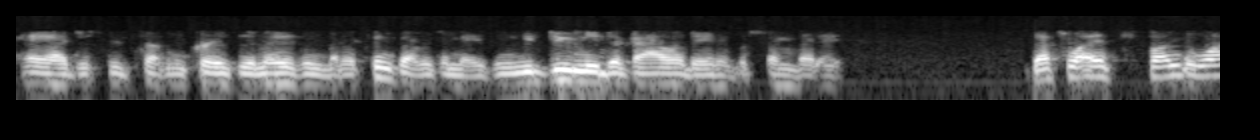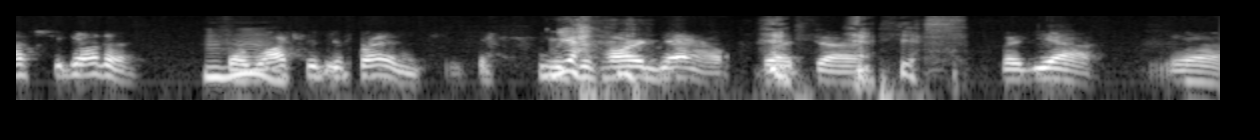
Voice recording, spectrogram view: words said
hey, I just did something crazy amazing, but I think that was amazing. You do need to validate it with somebody. That's why it's fun to watch together. So Mhm. watch with your friends, which Yeah. is hard now, but uh, yes. but yeah, yeah.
